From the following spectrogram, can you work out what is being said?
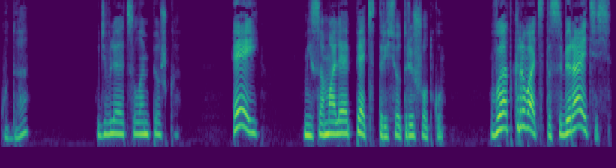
«Куда?» — удивляется лампёшка. «Эй!» Мисс Амалия опять трясет решетку. «Вы открывать-то собираетесь?»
